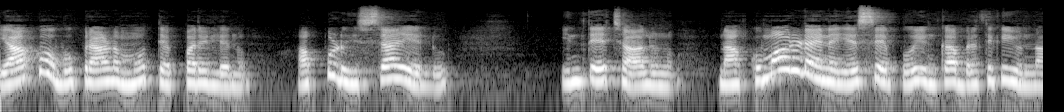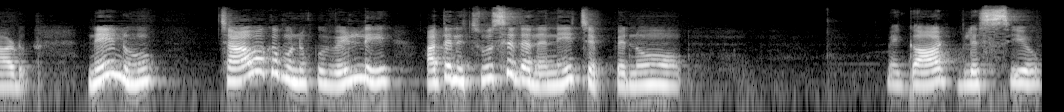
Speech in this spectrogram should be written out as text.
యాకోబు ప్రాణము తెప్పరిల్లెను. అప్పుడు ఇస్రాయేలు ఇంతే చాలును. నా కుమారుడైన ఏసేపు ఇంకా బ్రతికి ఉన్నాడు నేను చావక మునుపు వెళ్ళి అతని చూసేదనని చెప్పెను. మే గాడ్ బ్లెస్ యూ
